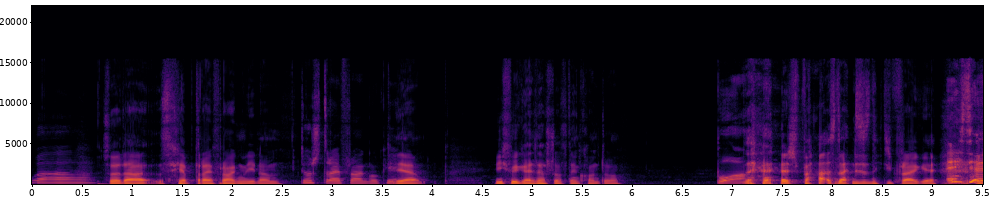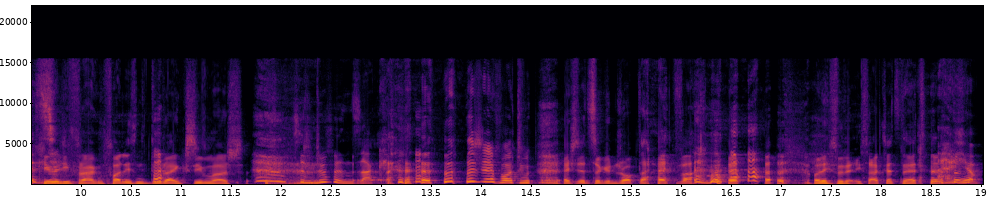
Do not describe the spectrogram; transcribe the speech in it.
Wow. So, da, ich habe drei Fragen, Lena. Du hast drei Fragen, okay? Ja. Wie viel Geld hast du auf dein Konto? Boah. Spaß, nein, das ist nicht die Frage. Echt Ich jetzt? will die Fragen vorlesen, die du reingeschrieben hast. Für ein Sack? Stell dir vor, du hättest jetzt so gedroppt einfach. Und ich so, ich sag's jetzt nicht. Ich habe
